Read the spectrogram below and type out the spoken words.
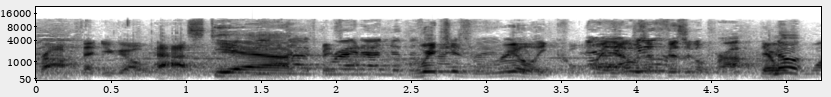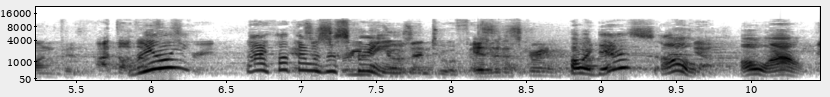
prop that you go past. Yeah. Right under the Which TIE is Fighter. really cool. Wait, that was a physical prop. There No. was one physical. I thought that Really? was a screen. No, I thought that was a screen that screen. goes into a Is it a screen? Oh, it is? Oh. Yeah. Oh, wow. And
